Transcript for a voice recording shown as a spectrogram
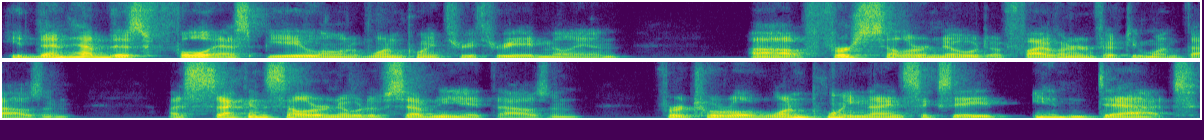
He'd then have this full SBA loan of 1.338 million uh, first seller note of 551,000, a second seller note of 78,000 for a total of 1.968 in debt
